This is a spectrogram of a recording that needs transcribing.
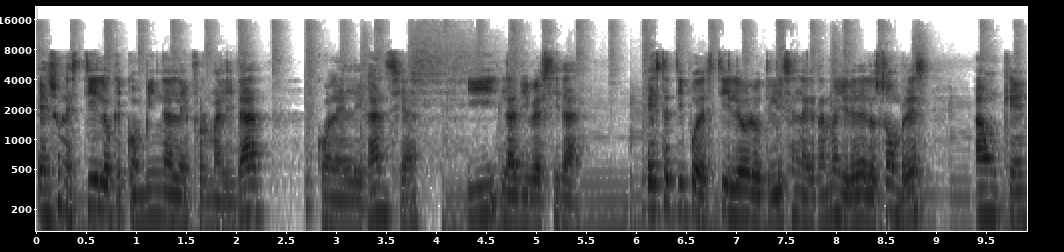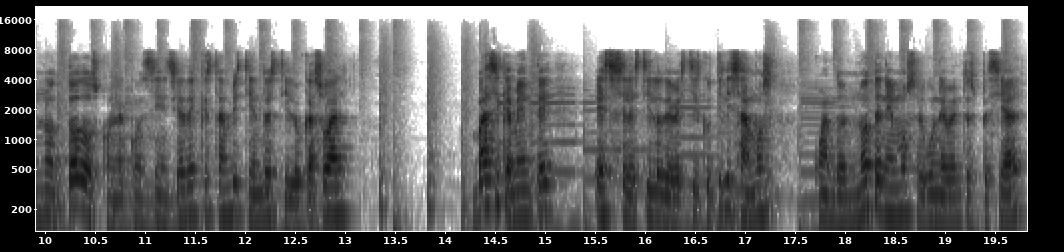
es un estilo que combina la informalidad con la elegancia y la diversidad. Este tipo de estilo lo utilizan la gran mayoría de los hombres aunque no todos con la conciencia de que están vistiendo estilo casual. Básicamente, este es el estilo de vestir que utilizamos cuando no tenemos algún evento especial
